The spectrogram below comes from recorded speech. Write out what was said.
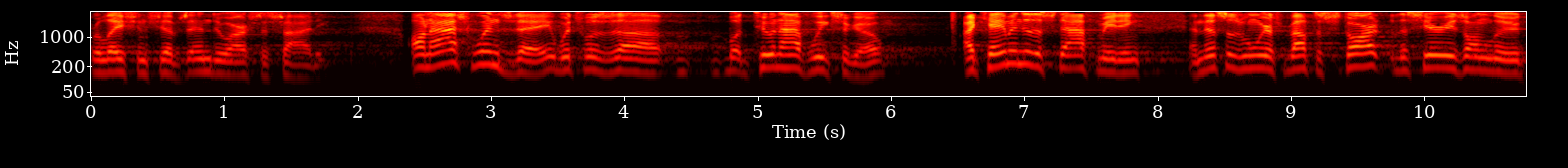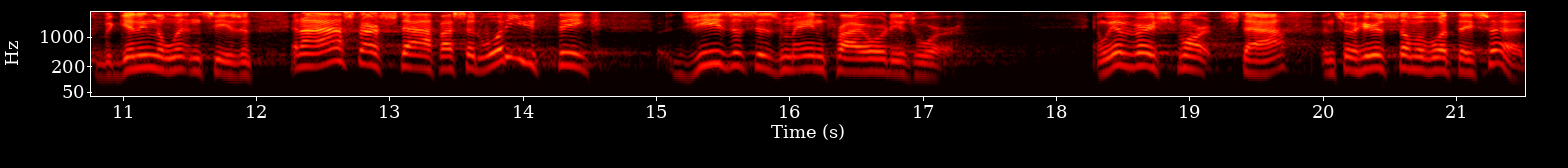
relationships, into our society. On Ash Wednesday, which was uh, what, two and a half weeks ago, I came into the staff meeting, and this was when we were about to start the series on Luke, beginning the Lenten season. And I asked our staff, I said, What do you think Jesus' main priorities were? And we have a very smart staff, and so here's some of what they said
